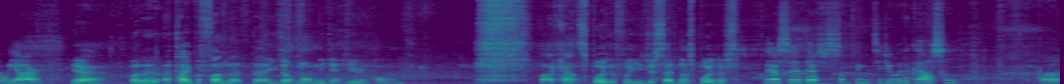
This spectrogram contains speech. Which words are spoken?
Oh, we are. Yeah, but a, a type of fun that uh, you don't normally get here in Holland. But I can't spoil it for you. You just said no spoilers. There's a, there's something to do with the castle. Uh,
